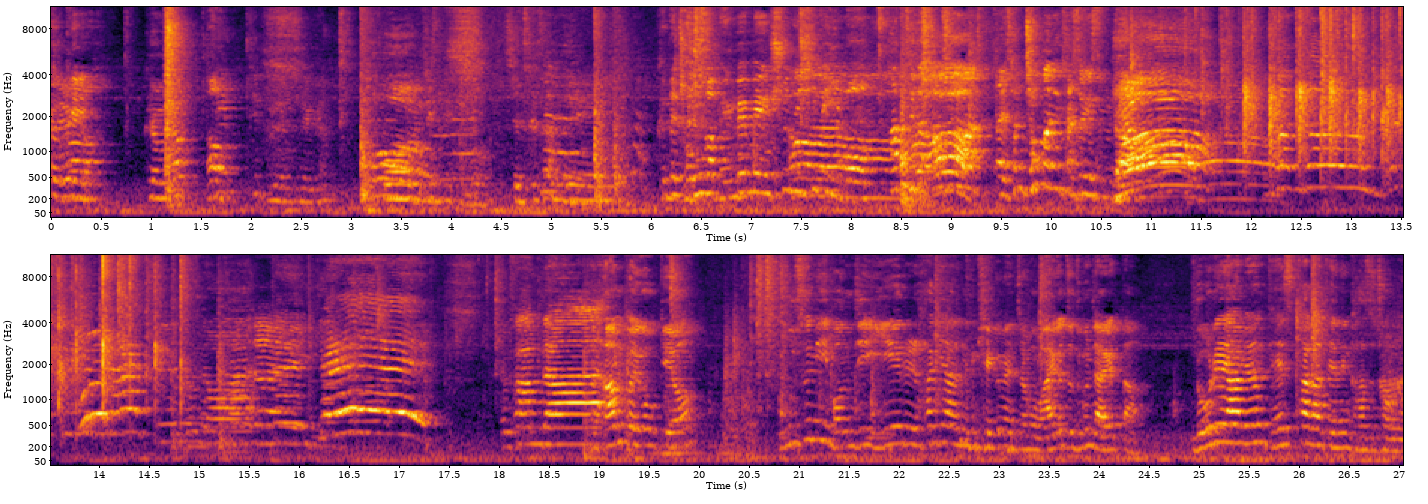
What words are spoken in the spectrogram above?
오케이 오케이. 그 영상? 어. 오, 근데 정우가 뱅뱅뱅 슈니 12 아. 입어 하트가 아. 3천만 아니 3천만이 달성했습니다 야! 감사합니다. 다음 거 읽어볼게요. 웃음이 뭔지 이해를 하게 하는 개그맨 정우. 아 이것도 누군지 알겠다. 노래하면 대스타가 되는 가수 정우.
